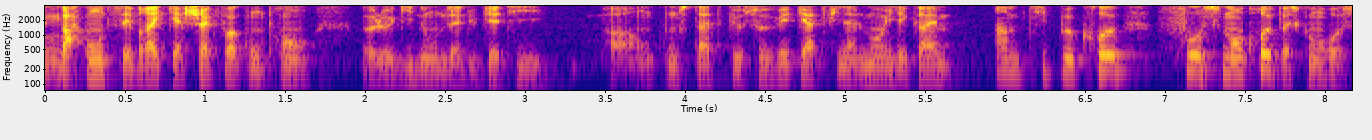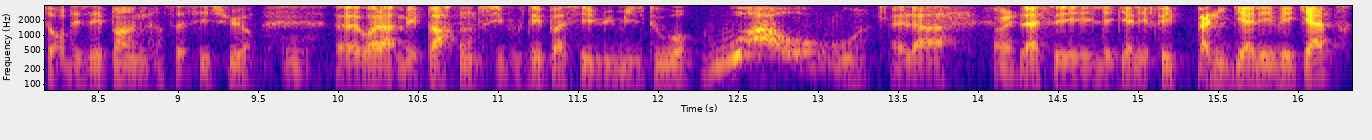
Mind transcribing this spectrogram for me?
Mm. Par contre, c'est vrai qu'à chaque fois qu'on prend euh, le guidon de la Ducati, bah, on constate que ce V4, finalement, il est quand même un petit peu creux, faussement creux, parce qu'on ressort des épingles, hein, ça c'est sûr. Mm. Euh, voilà. Mais par contre, si vous dépassez 8000 tours, waouh Là, Ouais. là c'est les gars l'effet Panigale V4.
